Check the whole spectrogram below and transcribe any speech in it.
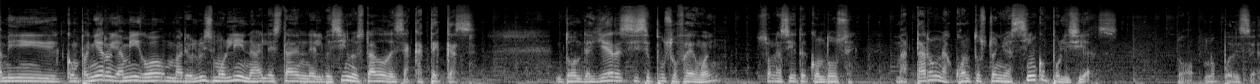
A mi compañero y amigo Mario Luis Molina, él está en el vecino estado de Zacatecas, donde ayer sí se puso feo, ¿eh? Son las 7 con 12. ¿Mataron a cuántos, Toño? ¿A cinco policías? No, no puede ser.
